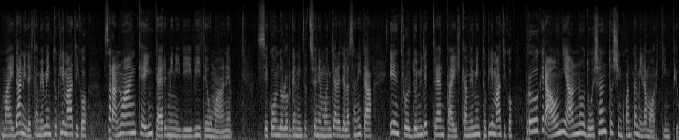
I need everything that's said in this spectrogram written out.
ma i danni del cambiamento climatico saranno anche in termini di vite umane. Secondo l'Organizzazione Mondiale della Sanità, entro il 2030 il cambiamento climatico provocherà ogni anno 250.000 morti in più.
